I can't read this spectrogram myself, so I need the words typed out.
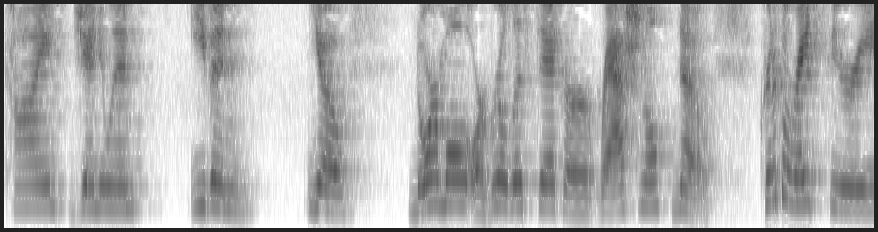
kind, genuine, even, you know, normal or realistic or rational? No. Critical race theory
